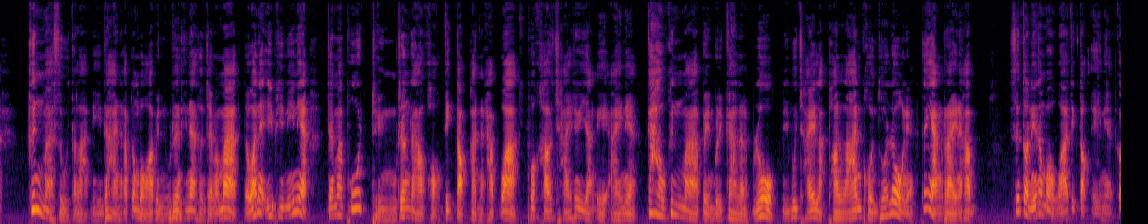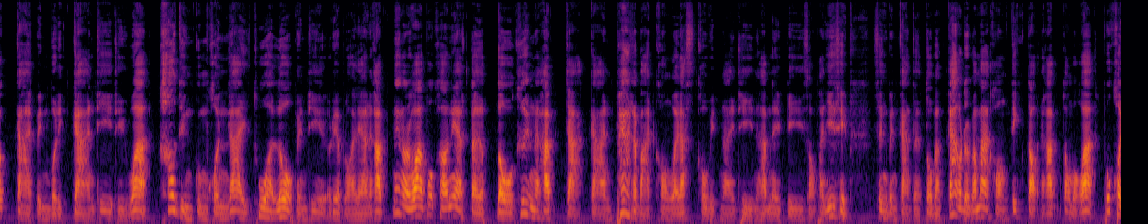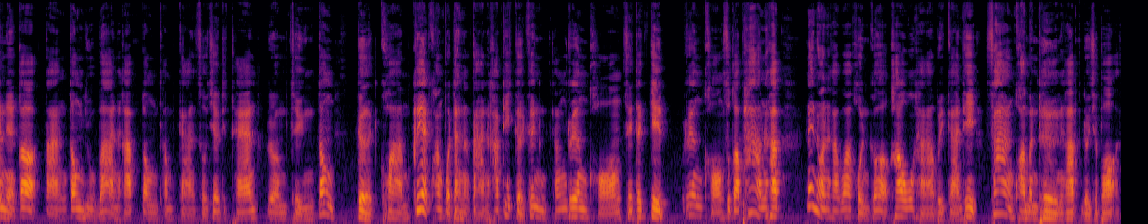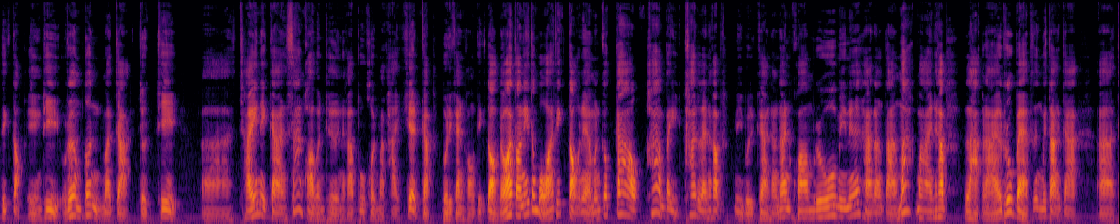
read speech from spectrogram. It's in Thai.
ขึ้นมาสู่ตลาดนี้ได้นะครับ ต้องบอกว่าเป็นเรื่องที่น่าสนใจมากๆ แต่ว่าใน EP นี้เนี่ยจะมาพูดถึงเรื่องราวของ TikTok กันนะครับ ว่าพวกเขาใช้เทคโนโลยีอย่าง AI เนี่ยก้าวขึ้นมาเป็นบริการระดับโลก มีผู้ใช้หลักพันล้านคนทั่วโลกเนี่ยได้อย่างไรนะครับ ซึ่งตอนนี้ต้องบอกว่า TikTok เองเนี่ยก็กลายเป็นบริการที่ถือว่าเข้าถึงกลุ่มคนได้ทั่วโลกเป็นที่เรียบร้อยแล้วนะครับ แน่นอนว่าพวกเขาเนี่ยเติบโตขึ้นนะครับ จากการแพร่ระบาดของไวรัสโควิด -19 นะครับในปี 2020 ซึ่งเป็นการเติบโตแบบก้าวกระโดดมากๆของ TikTok นะครับ ต้องบอกว่าผู้คนเนี่ยก็ต่างต้องอยู่บ้านนะครับ ต้องทำการโซเชียลดิสแทนรวมถึงต้องเกิดความเครียดความกดดันต่างๆนะครับที่เกิดขึ้นทั้งเรื่องของเศรษฐกิจ เรื่องของสุขภาพนะครับ แน่นอนนะครับว่าคนก็เข้าหาบริการที่สร้างความบันเทิงนะครับ โดยเฉพาะ TikTok เองที่เริ่มต้นมาจากจุดที่ใช้ในการสร้างความบันเทิงนะครับ ผู้คนมาคลายเครียดกับบริการของ TikTok แต่ว่าตอนนี้ต้องบอกว่า TikTok เนี่ยมันก็ก้าวข้ามไปอีกขั้นแล้วนะครับ มีบริการทางด้านความรู้ มีเนื้อหาต่างๆ มากมายนะครับ หลากหลายรูปแบบซึ่งไม่ต่างจาก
